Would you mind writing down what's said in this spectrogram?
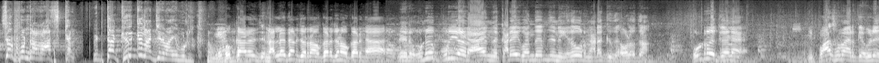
டார்ச்சர் பண்ற ராஸ்கல். விட்டா கிறுக்கு நாச்சிரி வாங்கி போட்டுருக்கு. உட்கார நல்லதுதானே சொல்றேன். உட்கார சொன்னா உட்காருங்க. எனக்கு ஒன்றும் புரியடா இந்த கடைக்கு வந்திருந்து ஏதோ ஒரு நடக்குது அவ்வளவுதான். சொல்ற கேள. நீ பாசமா இருக்க விடு.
